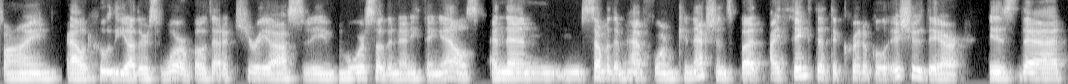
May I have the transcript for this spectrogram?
find out who the others were, both out of curiosity, more so than anything else. And then some of them have formed connections. But I think that the critical issue there is that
